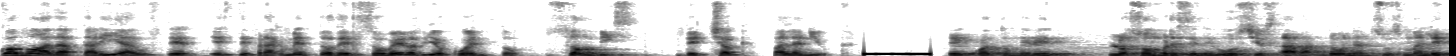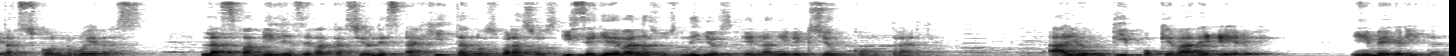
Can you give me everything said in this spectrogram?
¿cómo adaptaría usted este fragmento del soberbio cuento Zombies de Chuck Palahniuk? En cuanto me ven, los hombres de negocios abandonan sus maletas con ruedas. Las familias de vacaciones agitan los brazos y se llevan a sus niños en la dirección contraria. Hay un tipo que va de héroe y me grita,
